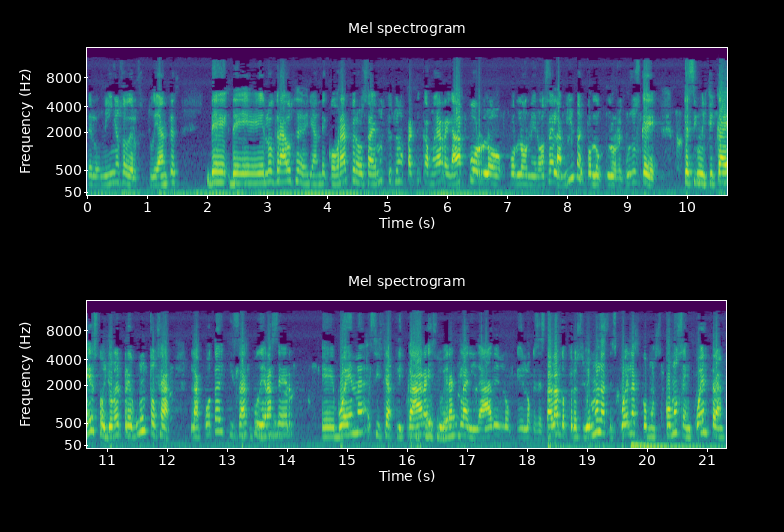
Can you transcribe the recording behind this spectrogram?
de los niños o de los estudiantes de, de los grados se deberían de cobrar, pero sabemos que es una práctica muy arraigada por lo, por lo onerosa de la misma y por los recursos que, que significa esto. Yo me pregunto, o sea, la cuota quizás pudiera ser eh, buena si se aplicara y si hubiera claridad en lo que, lo que se está hablando, pero si vemos las escuelas como cómo se encuentran,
